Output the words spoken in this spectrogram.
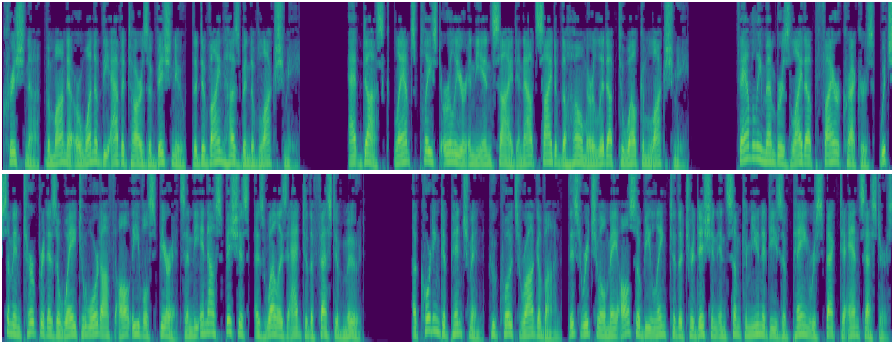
Krishna, Vamana or one of the avatars of Vishnu, the divine husband of Lakshmi. At dusk, lamps placed earlier in the inside and outside of the home are lit up to welcome Lakshmi. Family members light up firecrackers, which some interpret as a way to ward off all evil spirits and the inauspicious, as well as add to the festive mood. According to Pintchman, who quotes Raghavan, this ritual may also be linked to the tradition in some communities of paying respect to ancestors.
